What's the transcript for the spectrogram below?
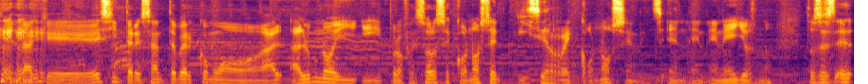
en la que es interesante ver cómo alumno y, profesor se conocen y se reconocen en, ellos, ¿no? Entonces eh,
